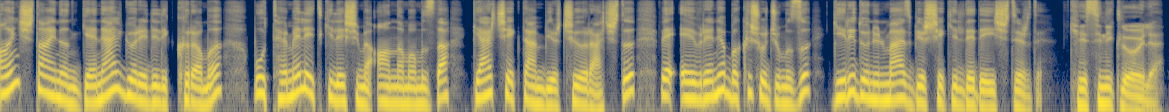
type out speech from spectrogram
Einstein'ın genel görelilik kıramı bu temel etkileşimi anlamamızda gerçekten bir çığır açtı ve evrene bakış ucumuzu geri dönülmez bir şekilde değiştirdi. Kesinlikle öyle.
